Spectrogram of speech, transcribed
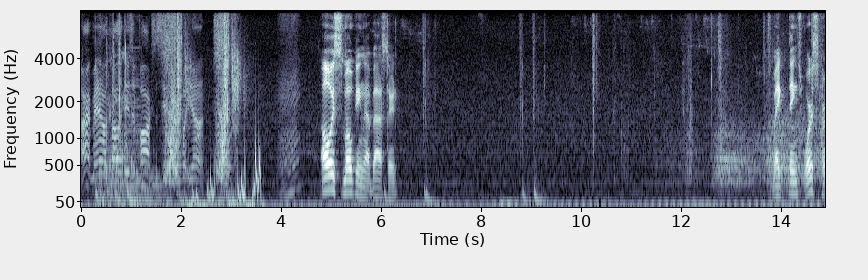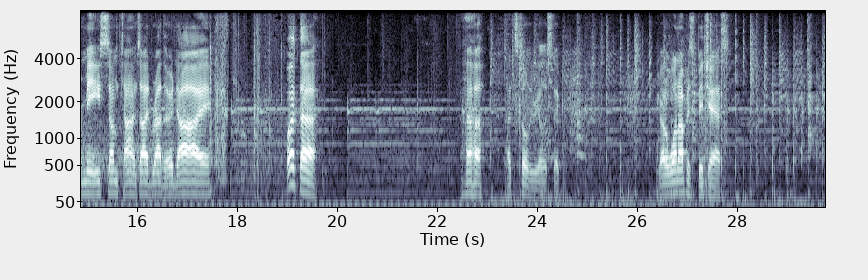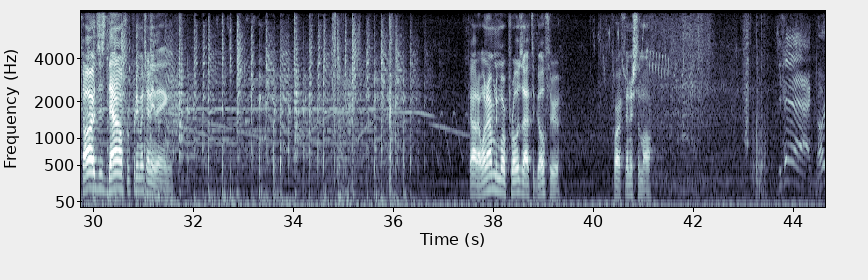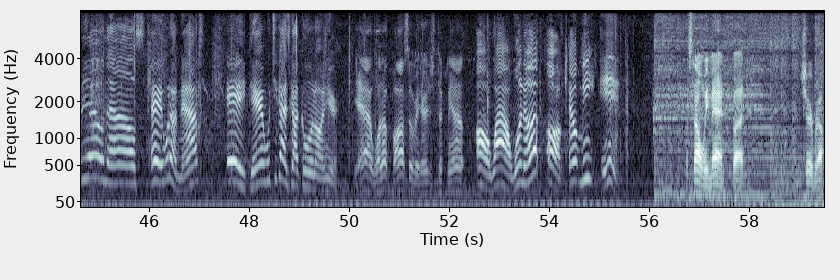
Alright, man, I'll call the dudes at Vox and see if I can put you on. Always smoking, that bastard. Make things worse for me, sometimes I'd rather die. What the? Haha, that's totally realistic. Gotta one up his bitch ass. Cards is down for pretty much anything. God, I wonder how many more pros I have to go through before I finish them all. Yeah, cardio in the house. Hey, what up, Navs? Hey, Dan, what you guys got going on here? Yeah, one up boss over here just took me out. Oh, wow, one up? Oh, count me in. That's not what we meant, but sure, bro.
